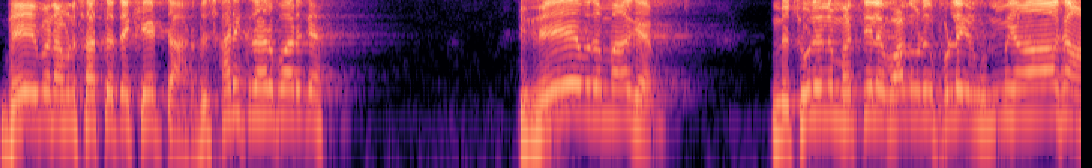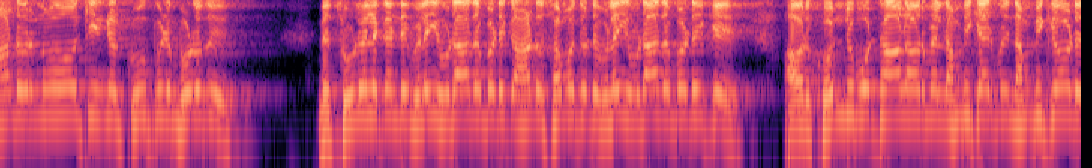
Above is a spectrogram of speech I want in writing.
தேவன் அவன் சத்தத்தை கேட்டார். விசாரிக்கிறார் பாருங்க. இதே விதமாக இந்த சூழலும் மத்தியில் வாழ்ந்து கொண்டிருக்கிற பிள்ளைகள் உண்மையாக ஆண்டவரை நோக்கி நீங்கள் கூப்பிடும் பொழுது இந்த சூழலை கண்டு விலகி விடாதபடிக்கு ஆண்டு சமத்துட்டு விலகி விடாதபடிக்கு அவர் கொண்டு போட்டாலும் அவர் மேல் நம்பிக்கை இருப்பது நம்பிக்கையோடு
